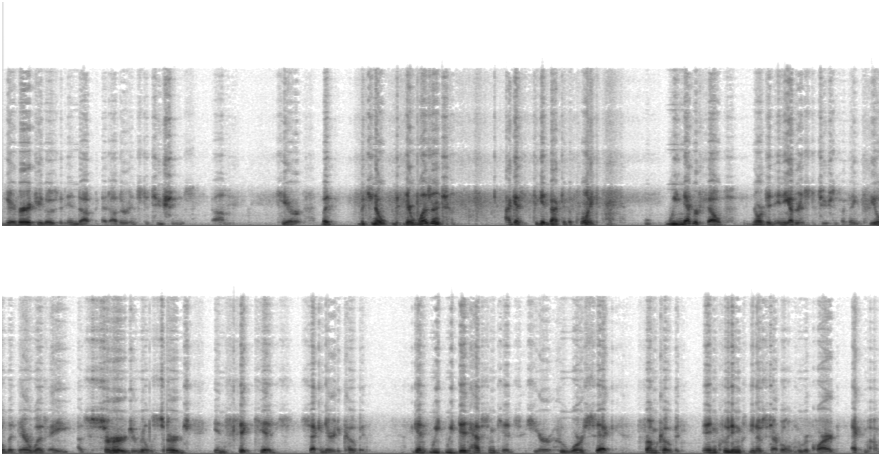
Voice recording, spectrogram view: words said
there are very few of those that end up at other institutions um, here. But but you know there wasn't. I guess to get back to the point, we never felt, nor did any other institutions, I think, feel that there was a, a surge, a real surge in sick kids secondary to COVID again, we, we did have some kids here who were sick from COVID, including you know several who required ECMO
